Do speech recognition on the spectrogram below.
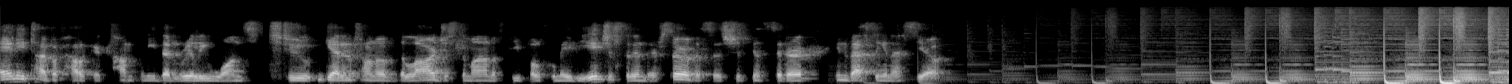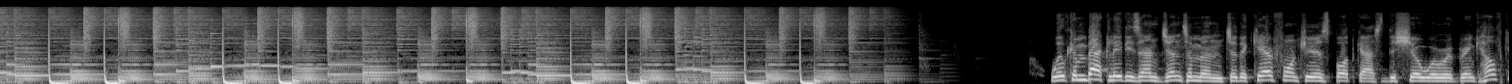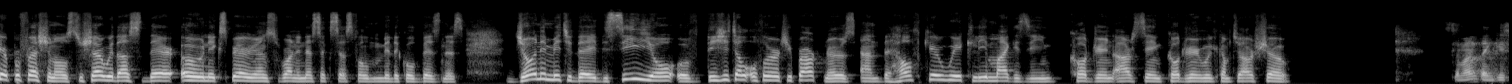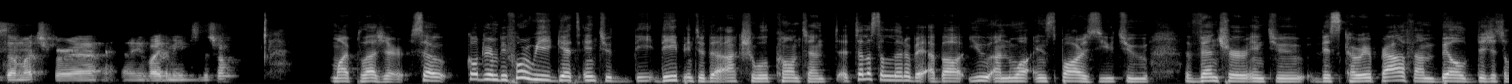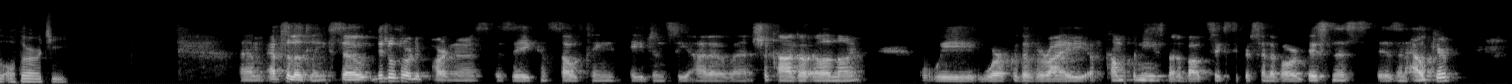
any type of healthcare company that really wants to get in front of the largest amount of people who may be interested in their services should consider investing in SEO. Welcome back, ladies and gentlemen, to the Care Frontiers podcast, the show where we bring healthcare professionals to share with us their own experience running a successful medical business. Joining me today, the CEO of Digital Authority Partners and the Healthcare Weekly magazine, Codrin Arsene. Codrin, welcome to our show. Simon, thank you so much for uh, inviting me to the show. My pleasure. So, Codrin, before we get into the deep into the actual content, uh, tell us a little bit about you and what inspires you to venture into this career path and build Digital Authority. Um, absolutely. So, Digital Authority Partners is a consulting agency out of uh, Chicago, Illinois. We work with a variety of companies, but about 60% of our business is in healthcare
